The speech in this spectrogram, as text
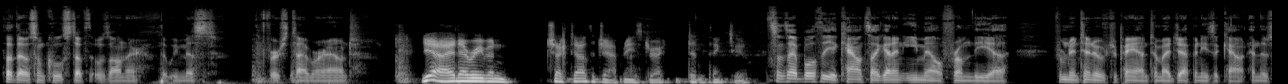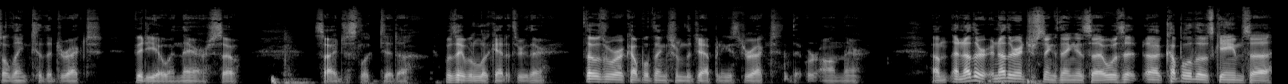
thought that was some cool stuff that was on there that we missed the first time around. Yeah, I never even checked out the Japanese direct. Didn't think to. Since I have both the accounts, I got an email from the uh, from Nintendo of Japan to my Japanese account, and there's a link to the direct video in there. So, so I just looked at, uh, was able to look at it through there. Those were a couple things from the Japanese direct that were on there. Um, another another interesting thing is uh, was it a couple of those games, uh,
